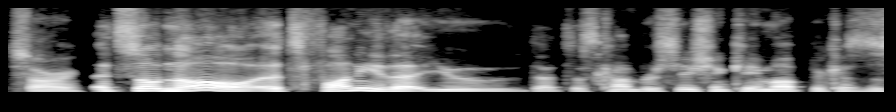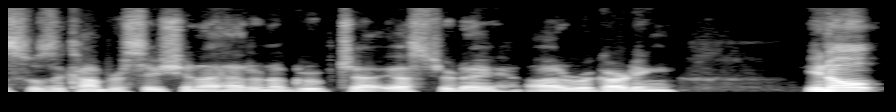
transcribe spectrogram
Sorry. it's so no. It's funny that you that this conversation came up because this was a conversation I had in a group chat yesterday uh, regarding, you know,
